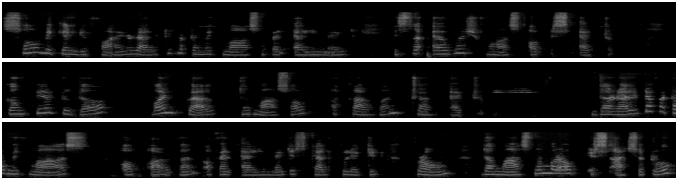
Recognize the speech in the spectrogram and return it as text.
So we can define relative atomic mass of an element is the average mass of its atom compared to the 112 the mass of a carbon 12 atom. The relative atomic mass of argon of an element is calculated from the mass number of its isotope,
